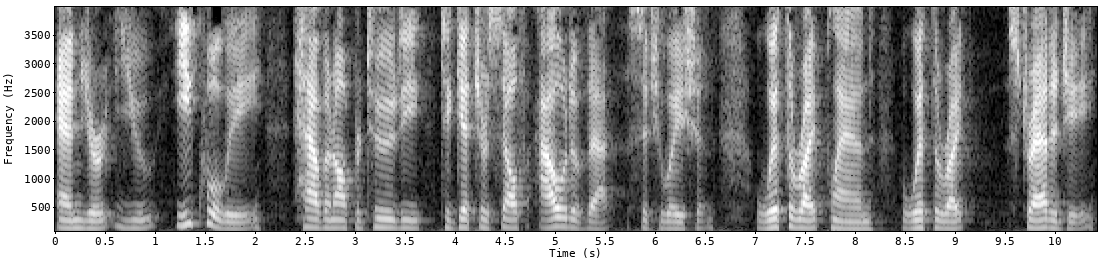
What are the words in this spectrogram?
And you're, you equally have an opportunity to get yourself out of that situation with the right plan, with the right strategy,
